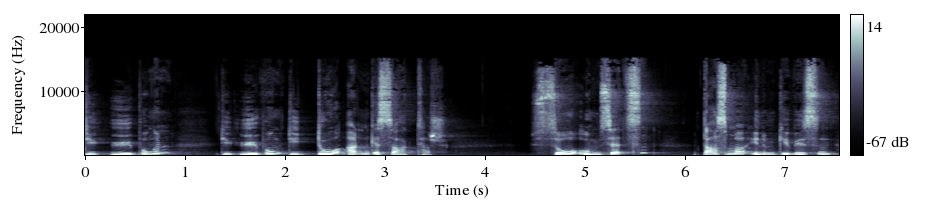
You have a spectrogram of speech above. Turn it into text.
die Übungen, die Übung, die du angesagt hast, so umsetzen, dass man in einem gewissen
